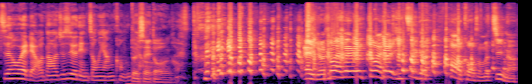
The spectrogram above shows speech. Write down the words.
之后会聊到，就是有点中央空调，对谁都很好。哎、欸，有突然在那边突然就一字个炮口什么劲啊？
